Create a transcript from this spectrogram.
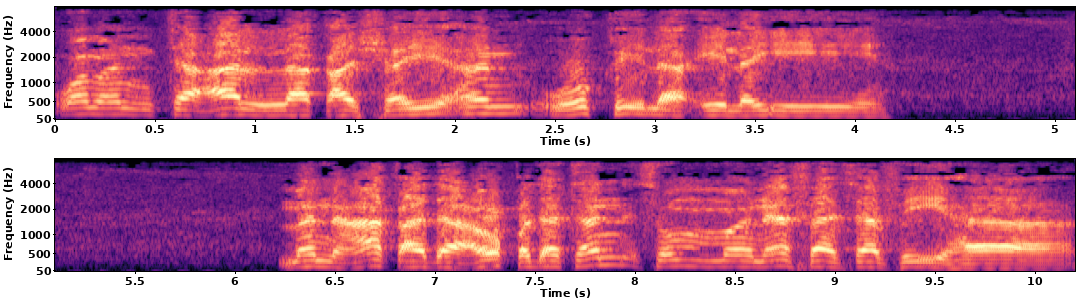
ومن تعلق شيئا وكل إليه. من عقد عقدة ثم نفث فيها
